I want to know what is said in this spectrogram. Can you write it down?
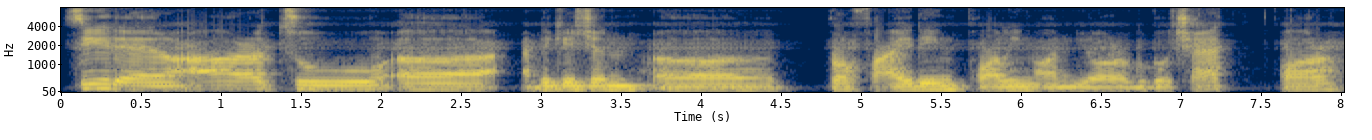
see there are two uh, application uh, providing polling on your google chat or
